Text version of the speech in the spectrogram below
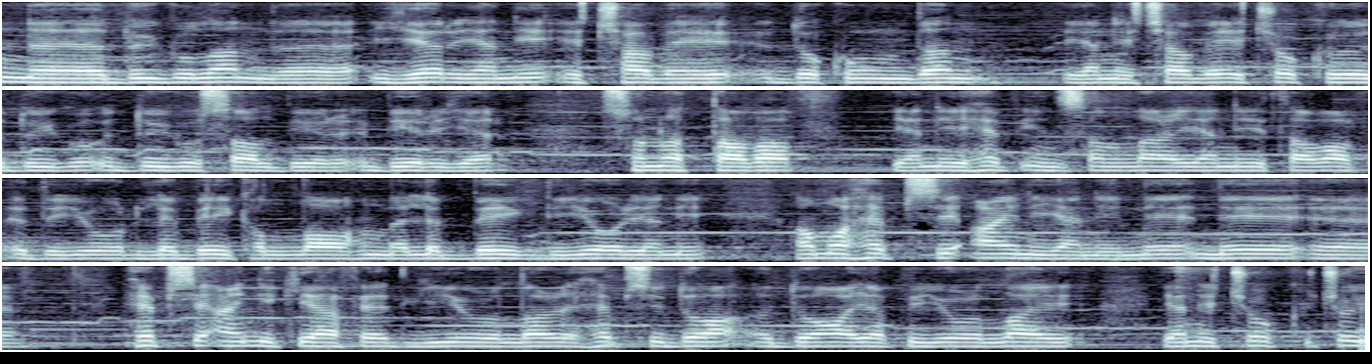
En e, duygulan e, yer yani e, Çabe dokumundan yani Çabe çok e, duygu, duygusal bir bir yer. Sonra tavaf Yani hep insanlar yani tavaf ediyor. Lebeyk Allahümme lebeyk diyor yani. Ama hepsi aynı yani. Ne ne e, hepsi aynı kıyafet giyiyorlar. Hepsi dua, dua yapıyorlar. Yani çok çok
